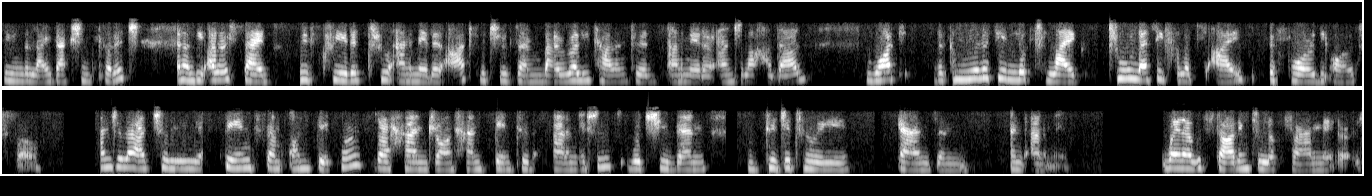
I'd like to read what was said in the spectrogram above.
seeing the live action footage. And on the other side, we've created through animated art, which was done by really talented animator, Angela Haddad, what the community looked like through Leslie Phillips' eyes before the oil spill. Angela actually paints them on paper. They're hand drawn, hand painted animations, which she then digitally scans and, and animates. When I was starting to look for animators,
